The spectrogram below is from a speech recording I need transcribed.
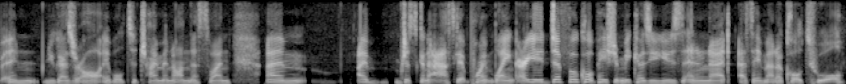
and you guys are all able to chime in on this one. Um, I'm just going to ask it point blank: Are you a difficult patient because you use the internet as a medical tool?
